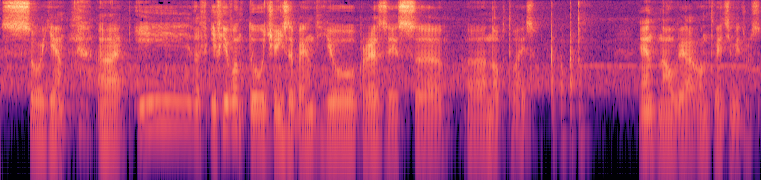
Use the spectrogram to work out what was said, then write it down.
So yeah uh, if, if you want to change the band you press this uh, uh, knob twice. And now we are on 20 meters.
